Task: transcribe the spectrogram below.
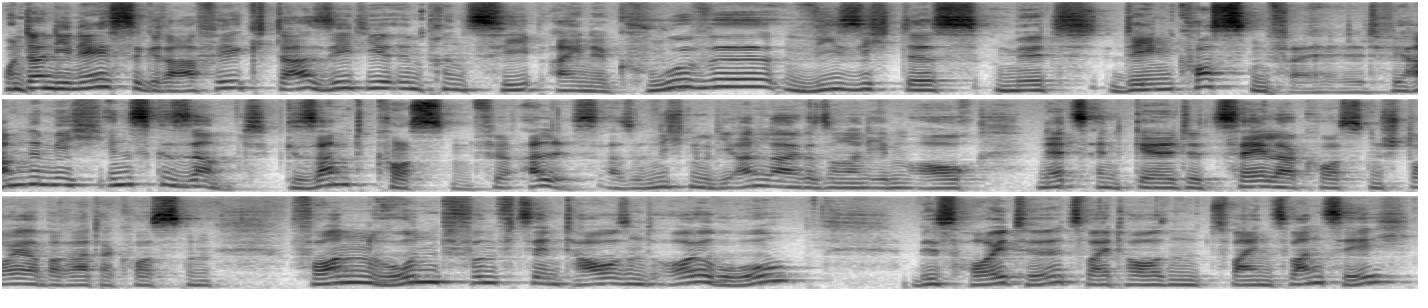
Und dann die nächste Grafik, da seht ihr im Prinzip eine Kurve, wie sich das mit den Kosten verhält. Wir haben nämlich insgesamt Gesamtkosten für alles, also nicht nur die Anlage, sondern eben auch Netzentgelte, Zählerkosten, Steuerberaterkosten von rund 15.000 Euro bis heute, 2022.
